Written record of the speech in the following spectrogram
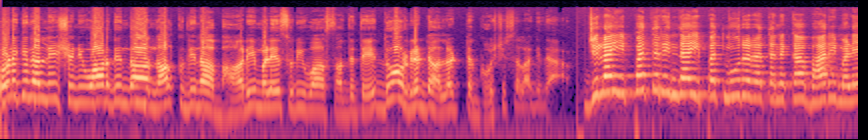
ಕೊಡಗಿನಲ್ಲಿ ಶನಿವಾರದಿಂದ ನಾಲ್ಕು ದಿನ ಭಾರೀ ಮಳೆ ಸುರಿಯುವ ಸಾಧ್ಯತೆ ಇದ್ದು ರೆಡ್ ಅಲರ್ಟ್ ಘೋಷಿಸಲಾಗಿದೆ. ಜುಲೈ ಇಪ್ಪತ್ತರಿಂದ ಇಪ್ಪತ್ತ್ ಮೂರರ ತನಕ ಭಾರಿ ಮಳೆ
